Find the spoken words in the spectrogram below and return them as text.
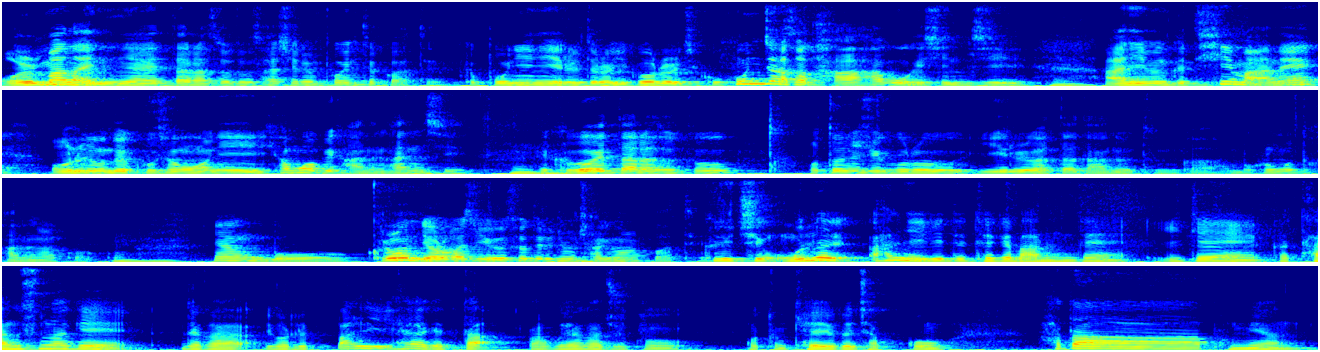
얼마나 있느냐에 따라서도 사실은 포인트일 것 같아요. 그러니까 본인이 예를 들어 이거를 지금 혼자서 다 하고 계신지 음. 아니면 그 팀 안에 어느 정도의 구성원이 협업이 가능한지 음. 그거에 따라서도 어떤 식으로 일을 갖다 나누든가 뭐 그런 것도 가능할 것 같고 음. 그냥 뭐 그런 여러 가지 요소들이 좀 작용할 것 같아요. 그리고 지금 오늘 한 얘기들이 되게 많은데 이게 그러니까 단순하게 내가 이거를 빨리 해야겠다라고 해가지고 어떤 계획을 잡고 하다 보면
